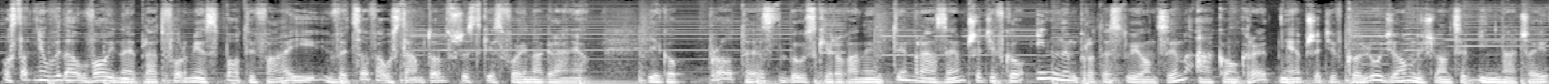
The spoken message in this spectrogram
Ostatnio wydał wojnę platformie Spotify i wycofał stamtąd wszystkie swoje nagrania. Jego protest był skierowany tym razem przeciwko innym protestującym, a konkretnie przeciwko ludziom myślącym inaczej,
